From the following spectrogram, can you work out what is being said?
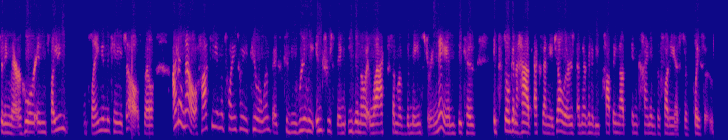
sitting there who are in fighting playing in the KHL. So I don't know. Hockey in the 2022 Olympics could be really interesting, even though it lacks some of the mainstream names, because it's still going to have ex NHLers and they're going to be popping up in kind of the funniest of places.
